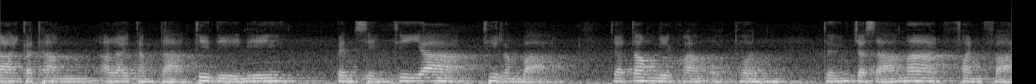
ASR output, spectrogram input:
การกระทำอะไรต่างๆที่ดีนี้เป็นสิ่งที่ยากที่ลำบาก จะต้องมีความอดทน ถึงจะสามารถฟันฝ่า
